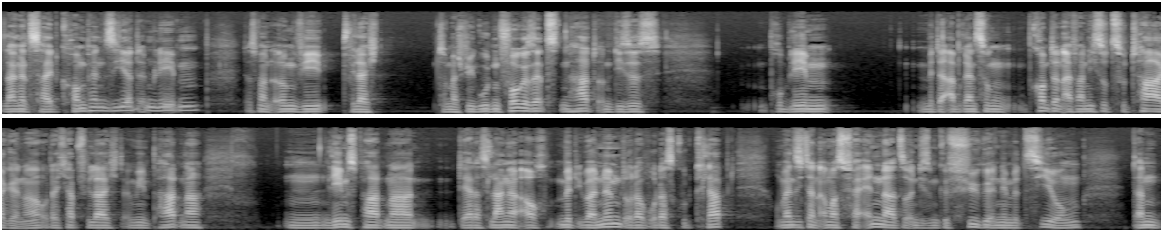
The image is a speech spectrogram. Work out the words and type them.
lange Zeit kompensiert im Leben, dass man irgendwie vielleicht zum Beispiel einen guten Vorgesetzten hat und dieses Problem mit der Abgrenzung kommt dann einfach nicht so zutage. Ne? Oder ich habe vielleicht irgendwie einen Partner, einen Lebenspartner, der das lange auch mit übernimmt oder wo das gut klappt. Und wenn sich dann irgendwas verändert, so in diesem Gefüge in den Beziehungen, dann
